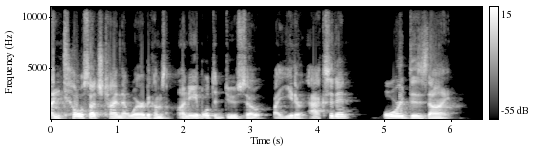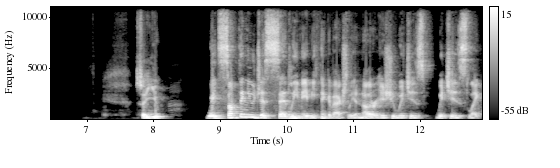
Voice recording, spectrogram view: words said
until such time that wearer becomes unable to do so by either accident or design. So you Wait, something you just said, Lee, made me think of actually another issue, which is which is like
